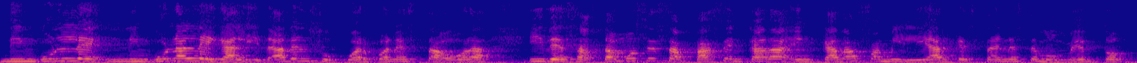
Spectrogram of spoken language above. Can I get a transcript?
ningún le- ninguna legalidad en su cuerpo en esta hora. Y desatamos esa paz en cada, en cada familiar que está en este momento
